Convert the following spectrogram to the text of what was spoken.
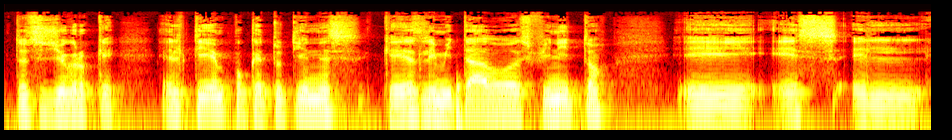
Entonces yo creo que el tiempo que tú tienes, que es limitado, es finito, eh, es el,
